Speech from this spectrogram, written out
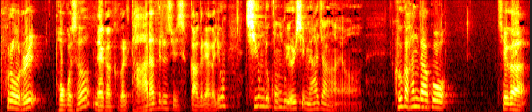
프로를 보고서 내가 그걸 다 알아들을 수 있을까 그래가지고 지금도 공부 열심히 하잖아요. 그거 한다고 제가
